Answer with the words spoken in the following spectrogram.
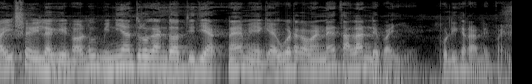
වයිෆ් ඇවිල්ලා කියනවලු මිනිහ අඳුර ගන්නවත් විදියක් නෑ මේ ගැව්වට කවන්නේ තලන්න එපයි. පොඩි කරන්න එපයි.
